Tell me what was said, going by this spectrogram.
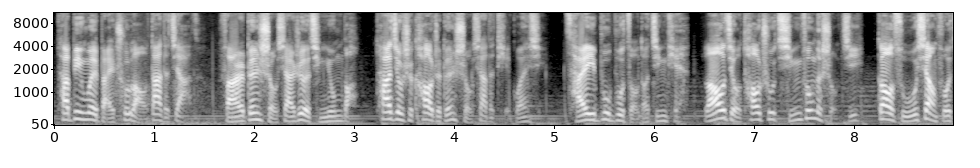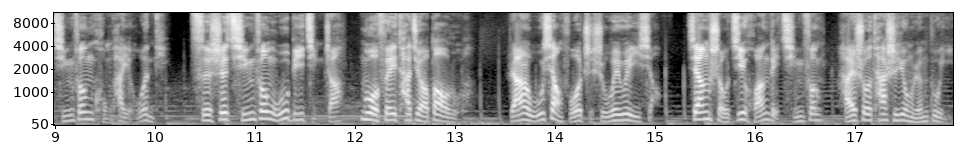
他并未摆出老大的架子。反而跟手下热情拥抱，他就是靠着跟手下的铁关系，才一步步走到今天。老九掏出秦风的手机，告诉吴相佛，秦风恐怕有问题。此时秦风无比紧张，莫非他就要暴露了？然而吴相佛只是微微一笑，将手机还给秦风，还说他是用人不疑，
